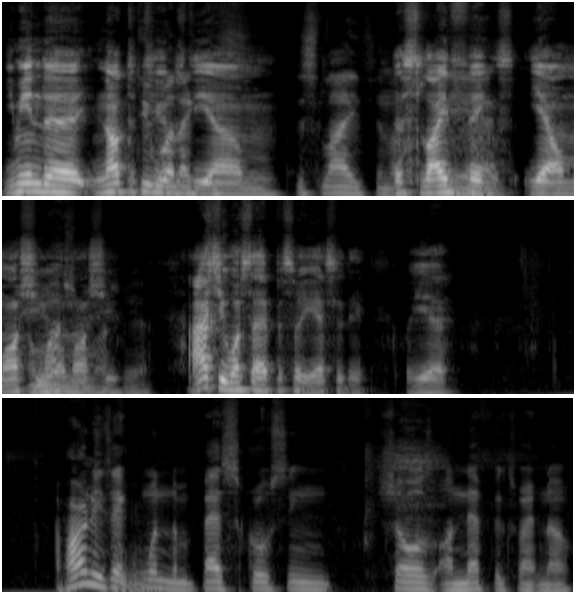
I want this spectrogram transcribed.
You mean the not the Tube, tubes, like the this- um The slides. And the slide yeah. things. Yeah, Omashu, Omashu, Omashu. Omashu, yeah. I actually watched that episode yesterday. But yeah. Apparently, it's like Mm. one of the best grossing shows on Netflix right now.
